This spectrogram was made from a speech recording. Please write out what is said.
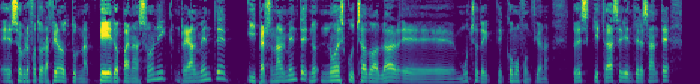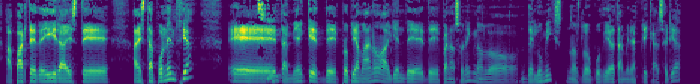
eh, sobre fotografía nocturna, pero Panasonic realmente y personalmente no, he escuchado hablar eh, mucho de, cómo funciona. Entonces, quizás sería interesante, aparte de ir a este a esta ponencia, eh, también que de propia mano alguien de, Panasonic, nos lo, de Lumix, nos lo pudiera también explicar. Sería,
